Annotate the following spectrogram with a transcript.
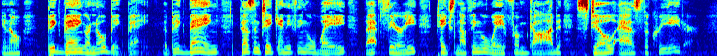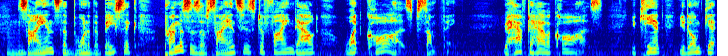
You know, Big Bang or no Big Bang. The Big Bang doesn't take anything away. That theory takes nothing away from God still as the creator. Mm-hmm. Science, the one of the basic premises of science is to find out what caused something. You have to have a cause. You can't, you don't get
